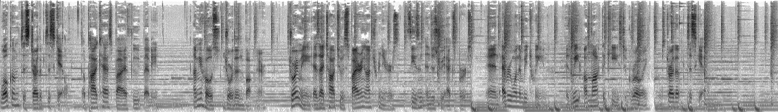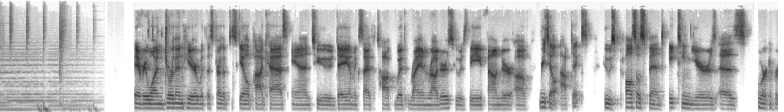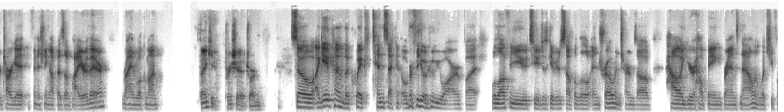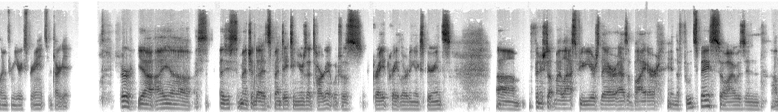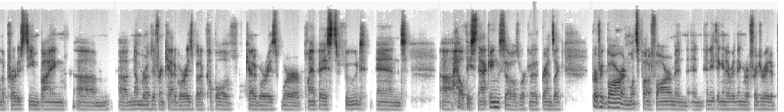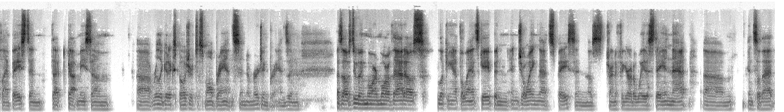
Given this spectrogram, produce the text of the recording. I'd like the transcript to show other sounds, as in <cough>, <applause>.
Welcome to Startup to Scale, a podcast by Food Bevy. I'm your host, Jordan Buckner. Join me as I talk to aspiring entrepreneurs, seasoned industry experts, and everyone in between as we unlock the keys to growing from startup to scale. Hey everyone, Jordan here with the Startup to Scale podcast. And today I'm excited to talk with Ryan Rogers, who is the founder of Retail Optics, who's also spent 18 years as working for Target, finishing up as a buyer there. Ryan, welcome on. Thank you. Appreciate it, Jordan. So I gave kind of the quick 10 second <laughs> overview of who you are, but we'd love for you to just give yourself a little intro in terms of how you're helping brands now and what you've learned from your experience with Target. Sure. Yeah. I, uh, as you mentioned, I spent 18 years at Target, which was great, great learning experience um, finished up my last few years there as a buyer in the food space. So I was in on the produce team buying um, a number of different categories, but a couple of categories were plant based food and uh, healthy snacking. So I was working with brands like Perfect Bar and Once Upon a Farm and, and anything and everything refrigerated plant based. And that got me some uh, really good exposure to small brands and emerging brands. And as I was doing more and more of that, I was looking at the landscape and enjoying that space and I was trying to figure out a way to stay in that. Um, and so that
